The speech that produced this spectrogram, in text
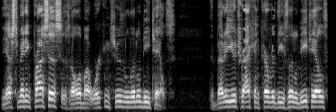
The estimating process is all about working through the little details. The better you track and cover these little details,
